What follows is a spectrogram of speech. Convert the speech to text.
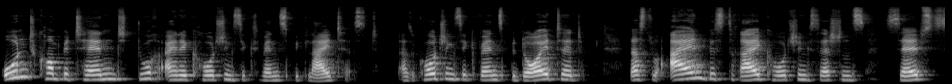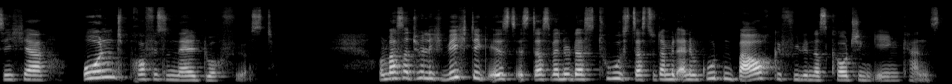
und kompetent durch eine Coaching-Sequenz begleitest. Also Coaching-Sequenz bedeutet, dass du ein bis drei Coaching-Sessions selbstsicher und professionell durchführst. Und was natürlich wichtig ist, ist, dass wenn du das tust, dass du dann mit einem guten Bauchgefühl in das Coaching gehen kannst.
